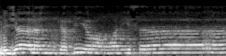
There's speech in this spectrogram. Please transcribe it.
رجالا كثيرا ونساء.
